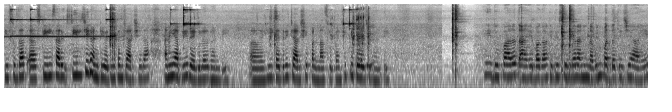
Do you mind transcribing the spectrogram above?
ही सुद्धा स्टील सारी स्टीलची घंटी होती पण चारशे दहा. आणि ही आपली रेग्युलर घंटी. ही काहीतरी चारशे पन्नास रुपयांची पितळेची घंटी. ही दुपारत आहे. बघा किती सुंदर आणि नवीन पद्धतीची आहे.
